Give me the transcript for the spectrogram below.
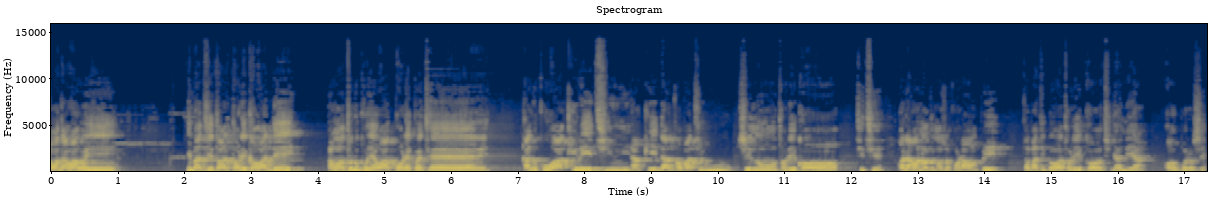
àwọn tá a wá wí yìí nígbà tí tọ̀ríkà wá dé àwọn tónùkù yẹn wá pọ̀ rẹpẹtẹ. Kálukú wá kìrìtì àkídà tó bá ti wù ú sínú tọ̀ríkọ títí ẹ̀. Kọ́dà àwọn náà ti máa sọ fúnra wọn pé tó bá ti gbọ́ tọ̀ríkọ tìjàníyà ọ gbọ́dọ̀ ṣe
